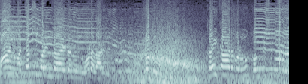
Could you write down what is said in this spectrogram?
ಮಾನವ ಚಕ್ಷುಗಳಿಂದ ಇದನ್ನು ನೋಡಲಾರನು ಪ್ರಭು ಕೈಕಾರುಗಳು ಕಂಪಿಸುತ್ತಿವೆ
